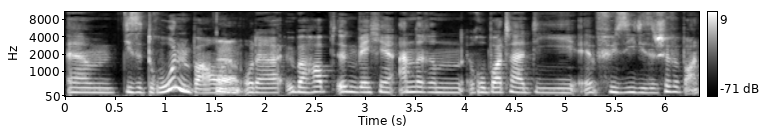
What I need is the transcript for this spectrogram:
ähm, diese Drohnen bauen Ja. oder überhaupt irgendwelche anderen Roboter, die äh, für sie diese Schiffe bauen.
